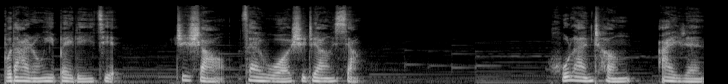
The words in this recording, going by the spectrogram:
不大容易被理解，至少在我是这样想。胡兰成爱人，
